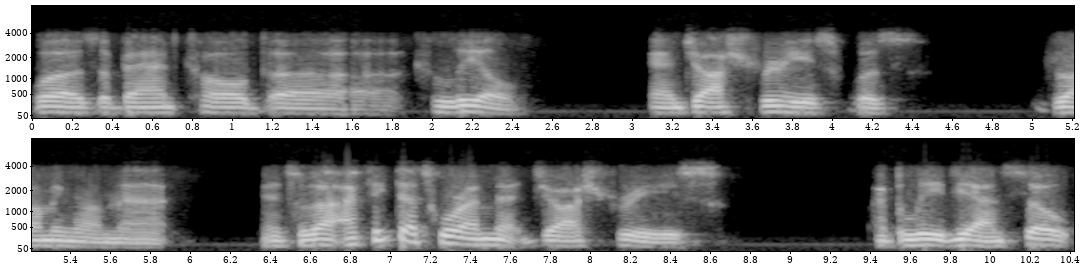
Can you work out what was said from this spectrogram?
was a band called uh, Khalil, and Josh Freese was drumming on that. And so that, I think that's where I met Josh Freese, I believe. Yeah. And so,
